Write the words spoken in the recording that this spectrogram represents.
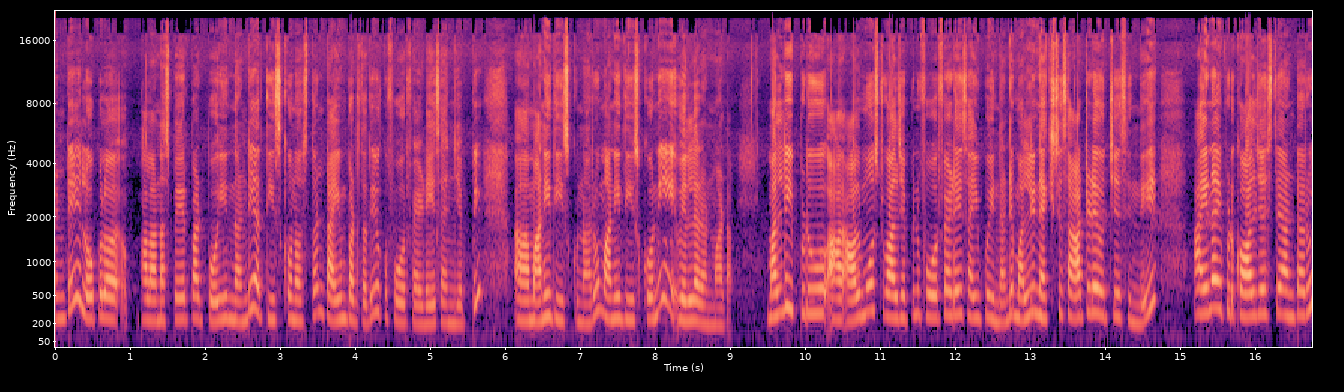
అంటే లోపల ఫలానా స్పేర్ పార్ట్ పోయిందండి అది తీసుకొని వస్తాం టైం పడుతుంది ఒక ఫోర్ ఫైవ్ డేస్ అని చెప్పి మనీ తీసుకున్నారు. మనీ తీసుకొని వెళ్ళారనమాట మళ్ళీ ఇప్పుడు ఆల్మోస్ట్ వాళ్ళు చెప్పిన ఫోర్ ఫైవ్ డేస్ అయిపోయింది. అంటే మళ్ళీ నెక్స్ట్ సాటర్డే వచ్చేసింది. అయినా ఇప్పుడు కాల్ చేస్తే అంటారు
